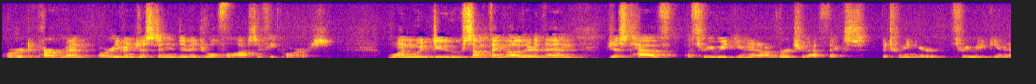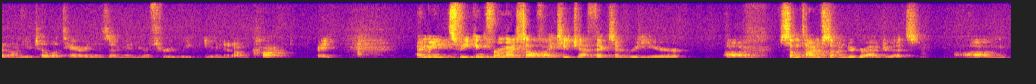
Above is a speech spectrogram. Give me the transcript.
or a department or even just an individual philosophy course. One would do something other than just have a three week unit on virtue ethics between your three week unit on utilitarianism and your three week unit on Kant, right? I mean, speaking for myself, I teach ethics every year, uh, sometimes to undergraduates. Um,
